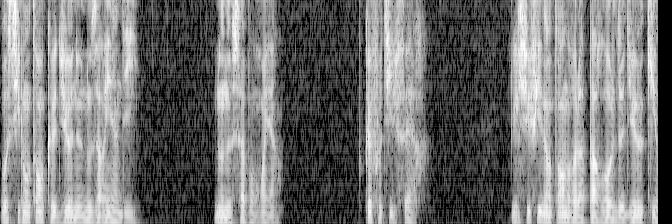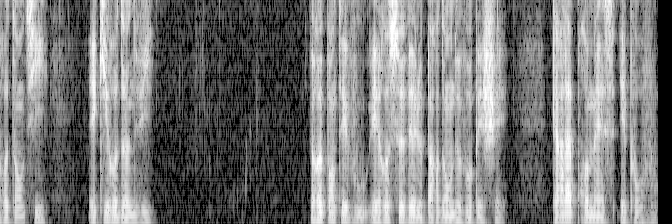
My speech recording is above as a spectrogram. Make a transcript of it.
Aussi longtemps que Dieu ne nous a rien dit, nous ne savons rien. Que faut-il faire? Il suffit d'entendre la parole de Dieu qui retentit et qui redonne vie. Repentez-vous et recevez le pardon de vos péchés, car la promesse est pour vous.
